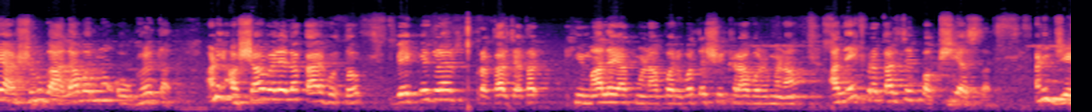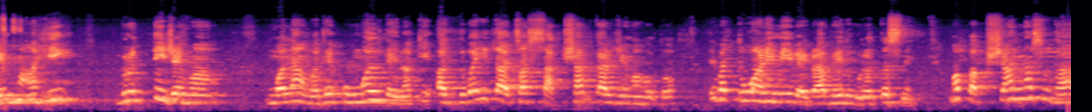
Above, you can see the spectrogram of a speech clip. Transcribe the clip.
ते अश्रू गालावरनं ओघळतात. आणि अशा वेळेला काय होतं? वेगवेगळ्या प्रकारचे आता हिमालयात म्हणा पर्वत शिखरावर म्हणा अनेक प्रकारचे पक्षी असतात. आणि जेव्हा ही वृत्ती जेव्हा मनामध्ये उमलते ना की अद्वैताचा साक्षात्कार जेव्हा होतो तेव्हा तू आणि मी वेगळा भेद उरतच नाही. मग पक्ष्यांनासुद्धा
